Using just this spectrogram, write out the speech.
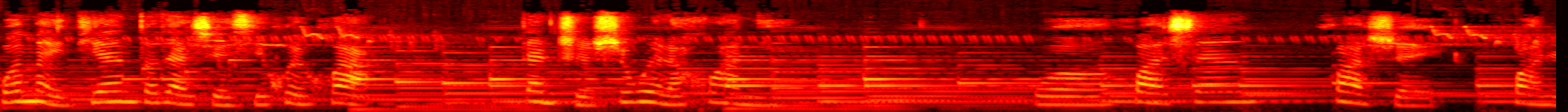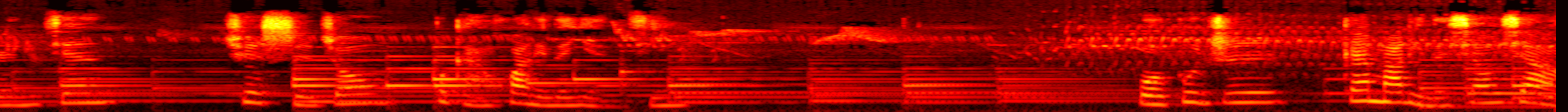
我每天都在学习绘画，但只是为了画你。我画山、画水、画人间，却始终不敢画你的眼睛。我不知该把你的肖像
